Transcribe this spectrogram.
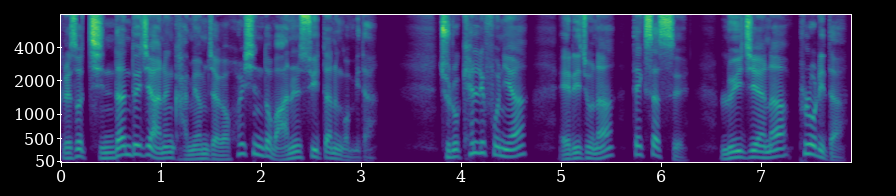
그래서 진단되지 않은 감염자가 훨씬 더 많을 수 있다는 겁니다. 주로 캘리포니아, 애리조나, 텍사스, 루이지아나, 플로리다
